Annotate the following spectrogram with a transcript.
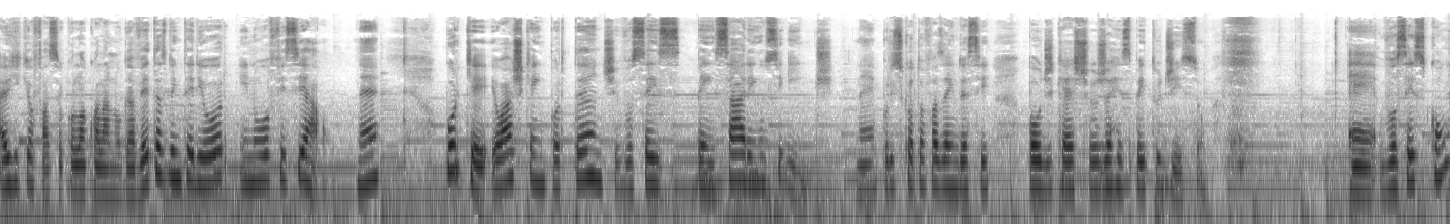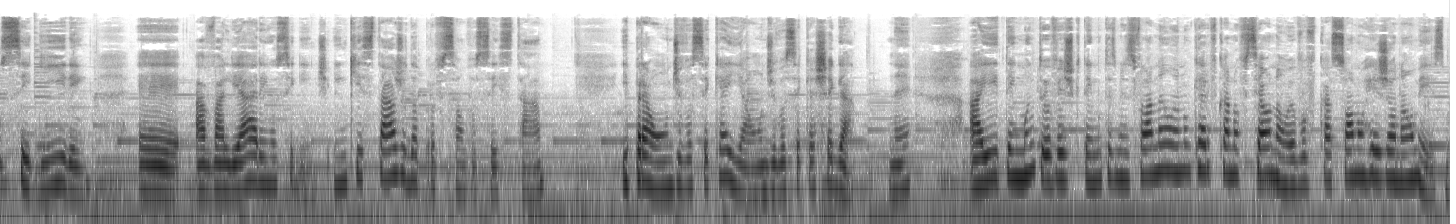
Aí, o que, que eu faço? Eu coloco ela no Gavetas do Interior e no Oficial, né? Por quê? Eu acho que é importante vocês pensarem o seguinte né? Por isso que eu estou fazendo esse podcast hoje a respeito disso. É, vocês conseguirem é, avaliarem o seguinte: em que estágio da profissão você está e para onde você quer ir, aonde você quer chegar, né? Aí tem muito, eu vejo que tem muitas meninas que falam: não, eu não quero ficar no oficial, não, eu vou ficar só no regional mesmo.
